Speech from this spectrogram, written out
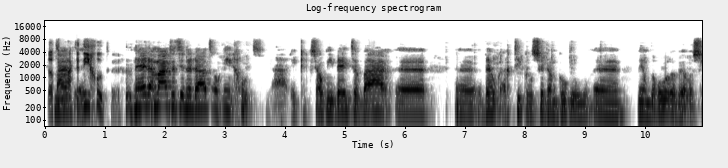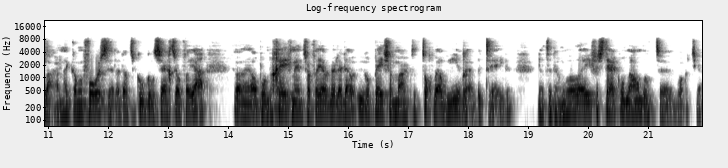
Dat Maar maakt het niet goed. nee, dat maakt het inderdaad ook niet goed. Ja, ik, ik zou ook niet weten waar, eh, eh, welke artikels ze dan Google eh, mee om de oren willen slaan. Maar ik kan me voorstellen dat Google zegt zo van ja, op een gegeven moment zo van ja, we willen de Europese markten toch wel weer betreden. Dat er dan wel even sterk onderhandeld wordt, ja.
